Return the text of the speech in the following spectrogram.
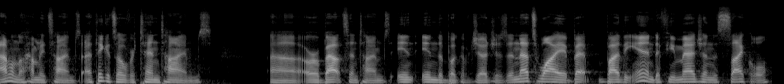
I don't know how many times. I think it's over 10 times uh, or about 10 times in, in the book of Judges. And that's why, by the end, if you imagine the cycle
